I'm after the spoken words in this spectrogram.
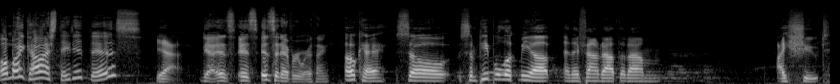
oh my gosh, they did this. yeah. Yeah, it's it's it's an everywhere thing. Okay, so some people looked me up and they found out that I'm I shoot.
